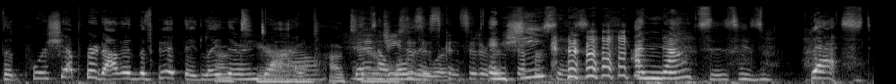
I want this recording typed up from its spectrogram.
the poor shepherd out of the pit. They'd lay How there and terrible. die. How That's terrible. how low Jesus they is were. considered and a. Jesus announces his best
